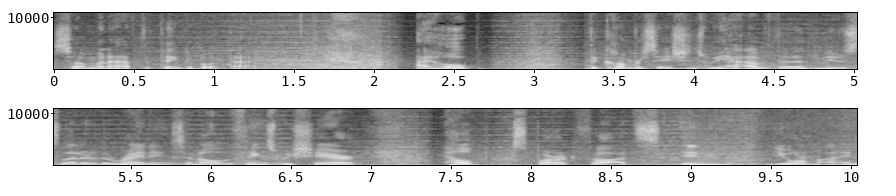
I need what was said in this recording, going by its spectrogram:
So I'm going to have to think about that. I hope the conversations we have, the newsletter, the writings, and all the things we share help spark thoughts in your mind.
